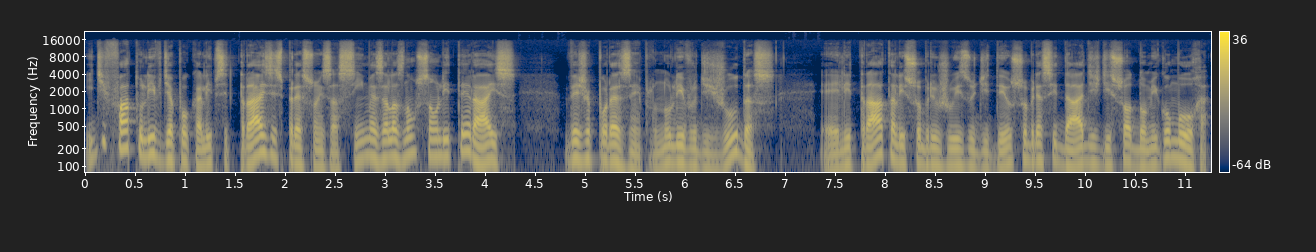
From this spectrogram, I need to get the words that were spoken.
E de fato o livro de Apocalipse traz expressões assim, mas elas não são literais. Veja, por exemplo, no livro de Judas, eh, ele trata ali sobre o juízo de Deus sobre as cidades de Sodoma e Gomorra.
